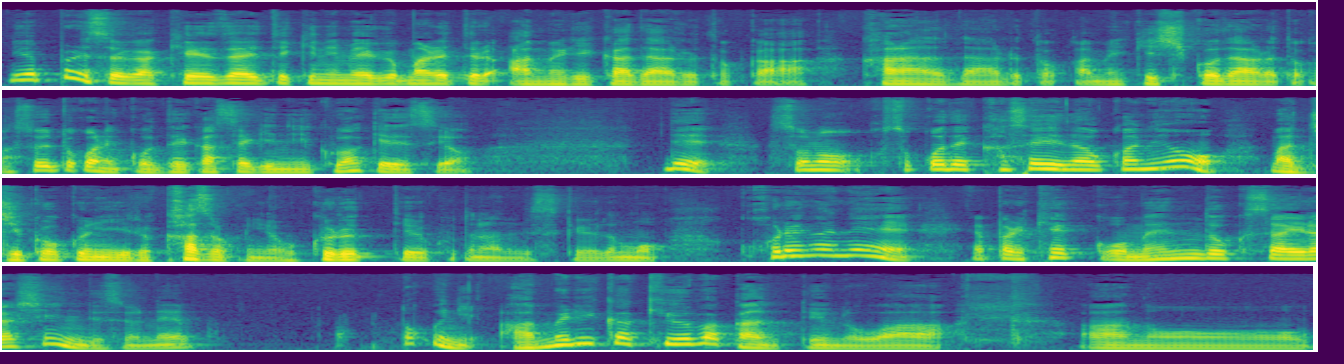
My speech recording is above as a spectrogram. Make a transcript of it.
やっぱりそれが経済的に恵まれてるアメリカであるとかカナダであるとかメキシコであるとかそういうところにこう出稼ぎに行くわけですよ。でそのそこで稼いだお金を、まあ、自国にいる家族に送るっていうことなんですけれどもこれがねやっぱり結構面倒くさいらしいんですよね。特にアメリカキューバ間っていうのはあの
